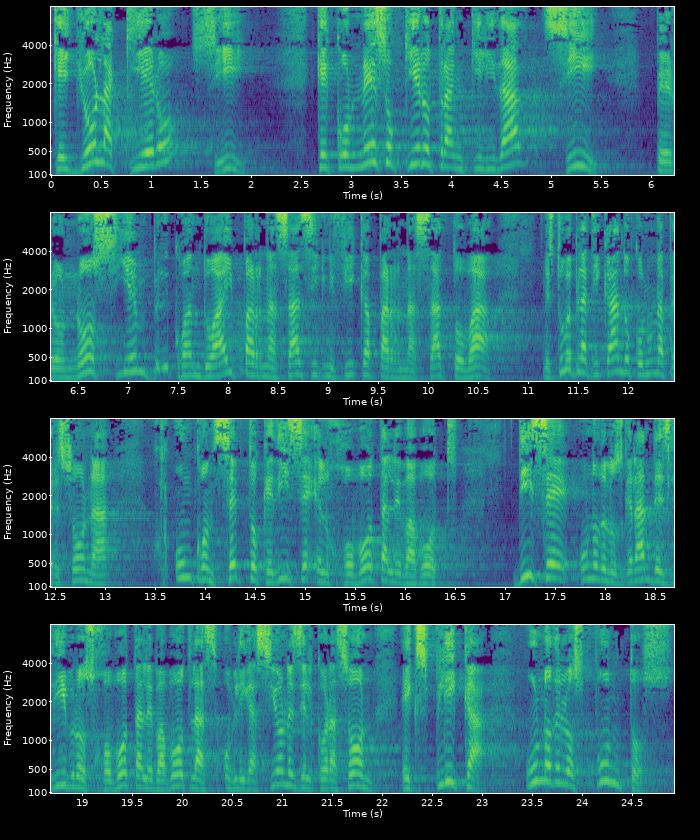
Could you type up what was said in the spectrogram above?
Que yo la quiero, sí. Que con eso quiero tranquilidad, sí pero no siempre cuando hay Parnasá significa Parnasá Tová. Estuve platicando con una persona un concepto que dice el Jobot Alevabot. Dice uno de los grandes libros, Jobot Alevabot, las obligaciones del corazón, explica uno de los puntos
